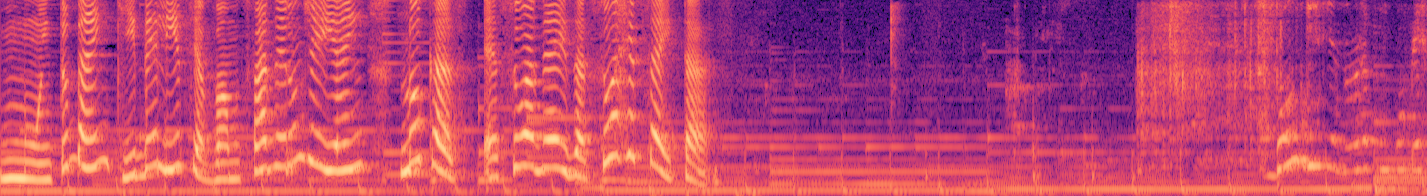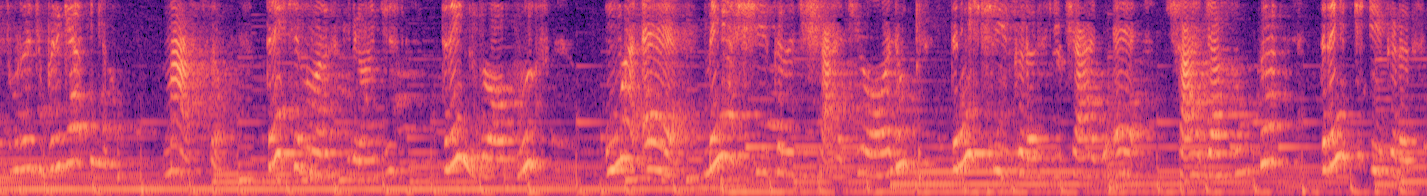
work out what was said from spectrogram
Muito bem, que delícia! Vamos fazer um dia, hein? Lucas, é sua vez, a sua receita. Bolo de cenoura com cobertura de brigadeiro. Massa: 3 cenouras grandes, 3 ovos, uma é meia xícara de chá de óleo, 3 xícaras de chá de, é, chá de açúcar, 3 xícaras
